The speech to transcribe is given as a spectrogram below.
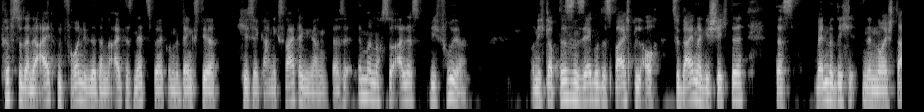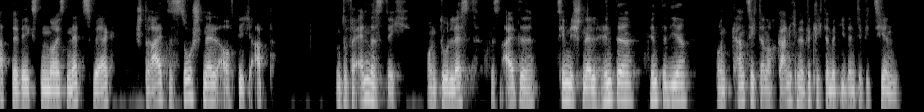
triffst du deine alten Freunde wieder, dein altes Netzwerk und du denkst dir, hier ist ja gar nichts weitergegangen. Da ist ja immer noch so alles wie früher. Und ich glaube, das ist ein sehr gutes Beispiel auch zu deiner Geschichte, dass wenn du dich in eine neue Stadt bewegst, ein neues Netzwerk, strahlt es so schnell auf dich ab und du veränderst dich und du lässt das Alte ziemlich schnell hinter, hinter dir und kannst dich dann auch gar nicht mehr wirklich damit identifizieren.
